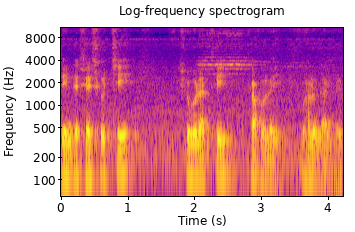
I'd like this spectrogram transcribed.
দিনটা শেষ করছি। শুভরাত্রি, সকলেই ভালো থাকবেন।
